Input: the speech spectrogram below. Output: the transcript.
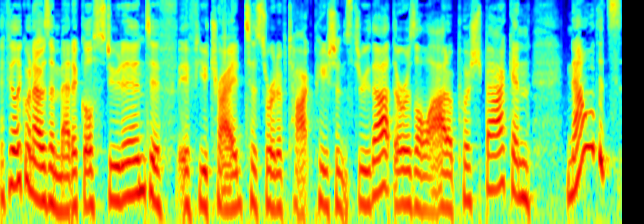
I feel like when I was a medical student, if, if you tried to sort of talk patients through that, there was a lot of pushback. And now that's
